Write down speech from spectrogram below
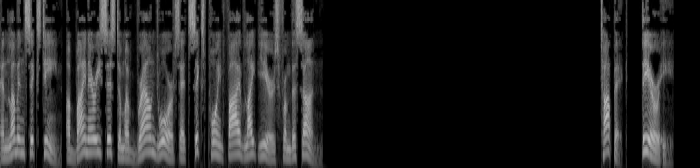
and Luhman 16, a binary system of brown dwarfs at 6.5 light-years from the Sun. Theory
